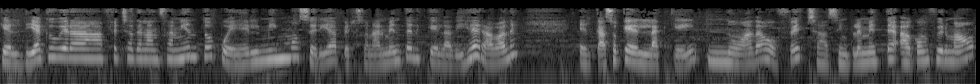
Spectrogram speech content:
que el día que hubiera fecha de lanzamiento, pues él mismo sería personalmente el que la dijera, ¿vale? El caso que la Key no ha dado fecha, simplemente ha confirmado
